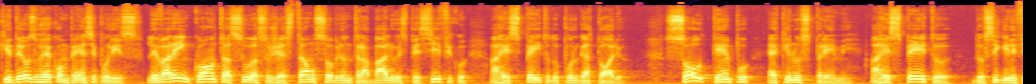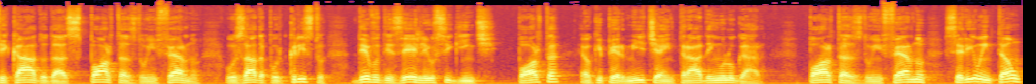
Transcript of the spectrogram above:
Que Deus o recompense por isso. Levarei em conta a sua sugestão sobre um trabalho específico a respeito do purgatório. Só o tempo é que nos preme. A respeito do significado das portas do inferno usada por Cristo, devo dizer-lhe o seguinte: porta é o que permite a entrada em um lugar. Portas do inferno seriam então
